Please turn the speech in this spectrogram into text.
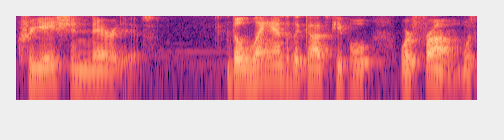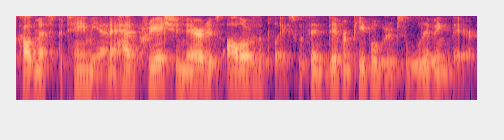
creation narratives. The land that God's people were from was called Mesopotamia, and it had creation narratives all over the place within different people groups living there.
